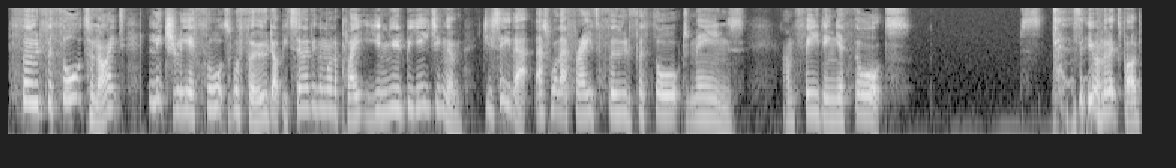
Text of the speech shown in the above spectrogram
Food for thought tonight. Literally, if thoughts were food, I'd be serving them on a plate and you'd be eating them. Do you see that? That's what that phrase food for thought means. I'm feeding your thoughts. See you on the next pod.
